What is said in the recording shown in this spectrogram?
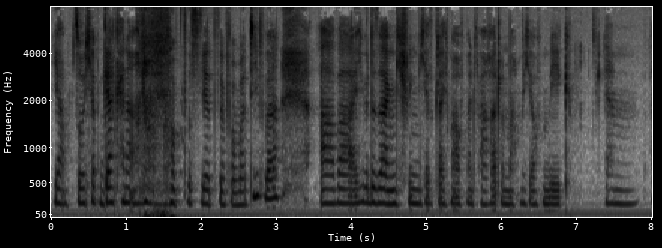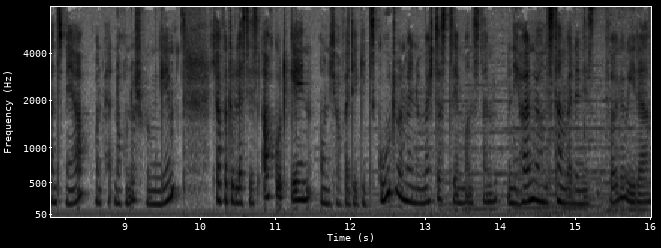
ja, so, ich habe gar keine Ahnung, ob das jetzt informativ war. Aber ich würde sagen, ich schwinge mich jetzt gleich mal auf mein Fahrrad und mache mich auf den Weg ähm, ans Meer und werde eine Runde schwimmen gehen. Ich hoffe, du lässt dir es auch gut gehen und ich hoffe, dir geht's gut. Und wenn du möchtest, sehen wir uns dann, nee, hören wir uns dann bei der nächsten Folge wieder.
